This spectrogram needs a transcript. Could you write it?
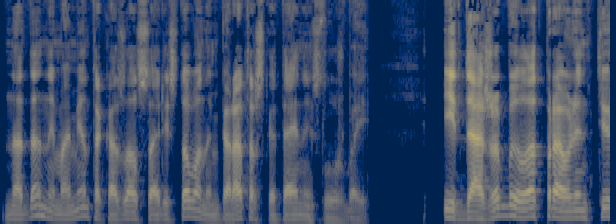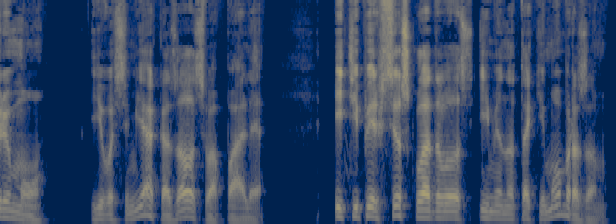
на данный момент оказался арестован императорской тайной службой. И даже был отправлен в тюрьму. Его семья оказалась в опале. И теперь все складывалось именно таким образом,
